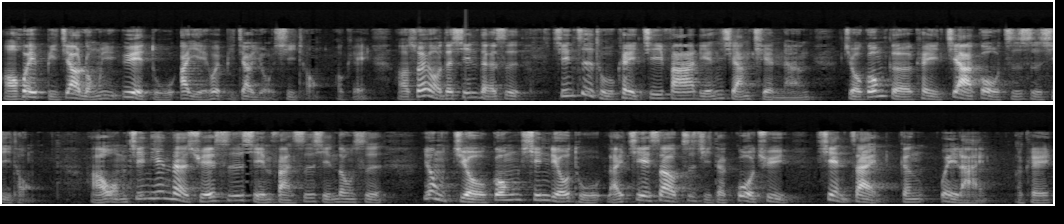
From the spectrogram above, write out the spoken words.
哦，会比较容易阅读啊，也会比较有系统，OK，啊，所以我的心得是，心智图可以激发联想潜能，九宫格可以架构知识系统。好，我们今天的学思行反思行动是用九宫心流图来介绍自己的过去、现在跟未来。OK，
